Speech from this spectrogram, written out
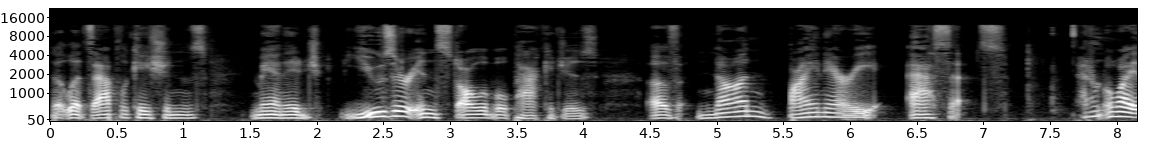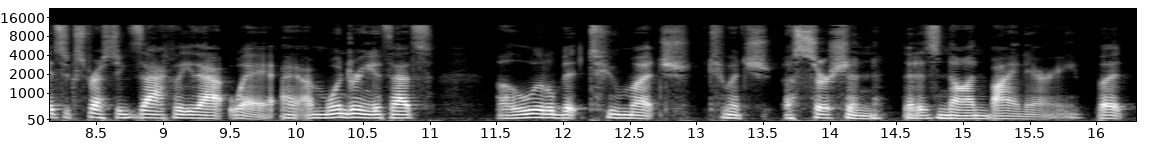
that lets applications manage user installable packages of non binary assets. I don't know why it's expressed exactly that way. I, am wondering if that's a little bit too much, too much assertion that is non-binary. But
